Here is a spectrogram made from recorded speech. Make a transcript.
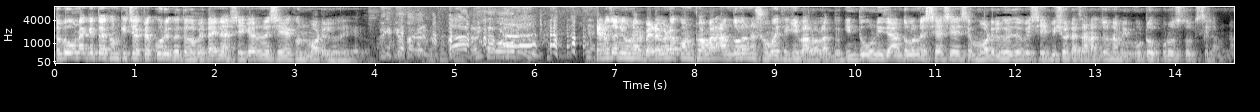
তবে ওনাকে তো এখন কিছু একটা করে খেতে হবে তাই না? সেই কারণে সে এখন মডেল হয়ে গেল। কেন জানি ওনার বেড়া বেড়া কণ্ঠ আমার আন্দোলনের সময় থেকেই ভালো লাগতো কিন্তু উনি যে আন্দোলনের শেষে এসে মডেল হয়ে যাবে সেই বিষয়টা জানার জন্য আমি মোটেও প্রস্তুত ছিলাম না।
